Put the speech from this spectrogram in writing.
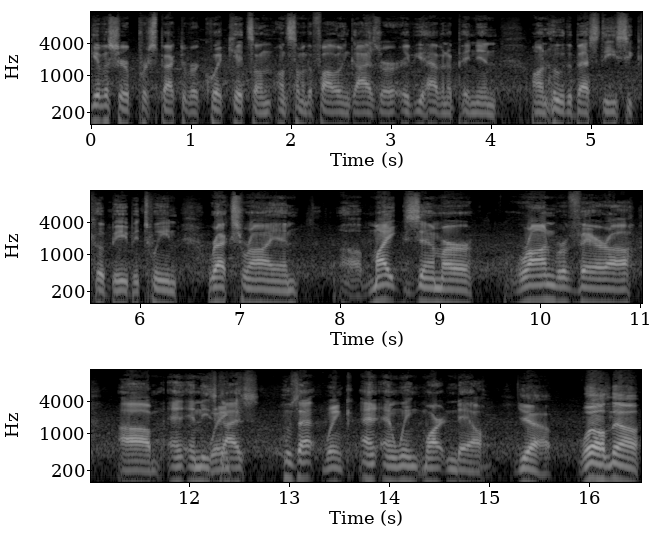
give us your perspective or quick hits on, on some of the following guys, or if you have an opinion on who the best DC could be between Rex Ryan, uh, Mike Zimmer, Ron Rivera, um, and, and these Wink. guys. Who's that? Wink. And, and Wink Martindale. Yeah. Well, now,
